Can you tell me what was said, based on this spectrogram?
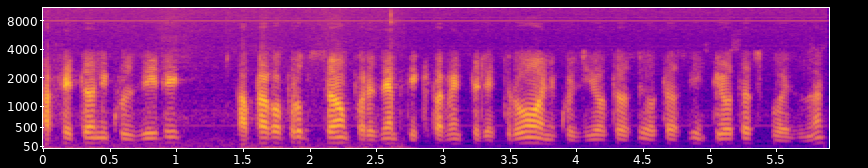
afetando inclusive a própria produção, por exemplo, de equipamentos eletrônicos e outras, outras, entre outras coisas. Né?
